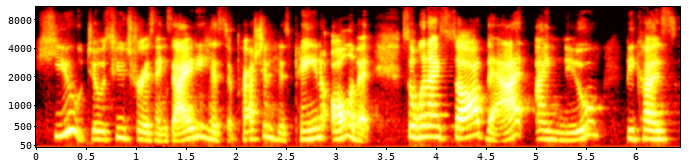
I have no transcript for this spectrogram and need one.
huge. It was huge for his anxiety, his depression, his pain, all of it. So when I saw that, I knew because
